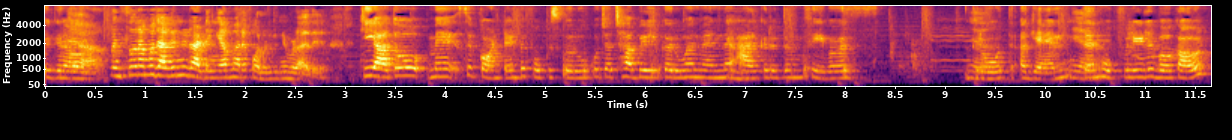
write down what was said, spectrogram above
figure out या इंस्टाग्राम को जाके नहीं डांटेंगे आप हमारे फॉलोअर नहीं बढ़ा दे कि या तो मैं सिर्फ़ कंटेंट पे फोकस करूँ कुछ अच्छा बिल्ड करूँ एंड मैन एड करूँ favours growth again then hopefully it work out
